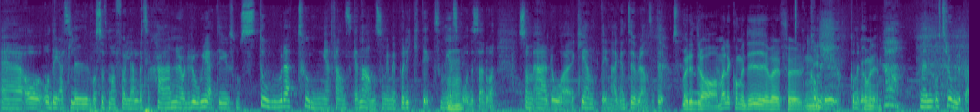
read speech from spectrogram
Eh, och, och deras liv och så får man följa alla dessa stjärnor. Och det roliga är att det är ju som stora, tunga franska namn som är med på riktigt. Som är Mm. skådisar då. Som är då klienter i den här agenturen. Så det är Vad är det drama eller komedi? Vad är det för nisch? Komedi. komedi. komedi. Men otroligt bra.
